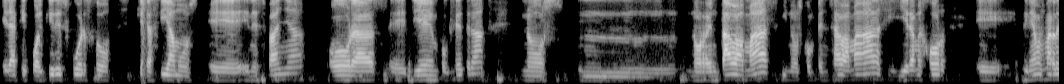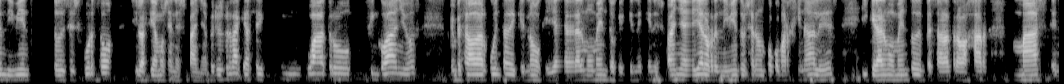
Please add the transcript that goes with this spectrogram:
era que cualquier esfuerzo que hacíamos eh, en España horas eh, tiempo etcétera nos mm, nos rentaba más y nos compensaba más y era mejor eh, teníamos más rendimiento todo ese esfuerzo si lo hacíamos en España. Pero es verdad que hace cuatro, cinco años me he empezado a dar cuenta de que no, que ya era el momento, que, en España ya los rendimientos eran un poco marginales y que era el momento de empezar a trabajar más en,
